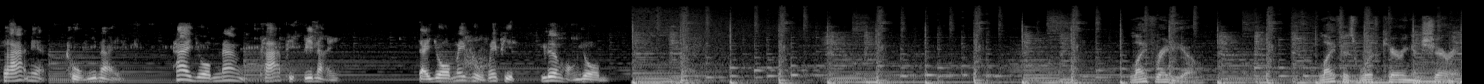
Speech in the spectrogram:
พระเนี่ยถูกวินัย ถ้าโยมนั่งพระผิดวินัย แต่โยมไม่ถูกไม่ผิดเรื่องของโยม Life Radio. Life is worth caring and sharing.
